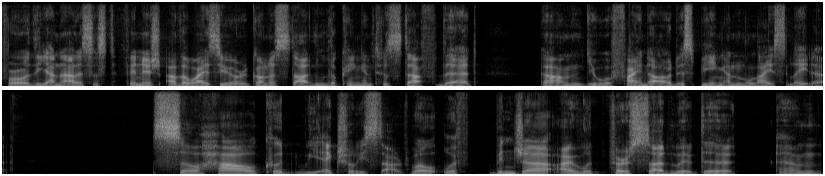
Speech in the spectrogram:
for the analysis to finish. Otherwise, you're gonna start looking into stuff that um, you will find out is being analyzed later. So how could we actually start? Well, with Binja, I would first start with the um,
